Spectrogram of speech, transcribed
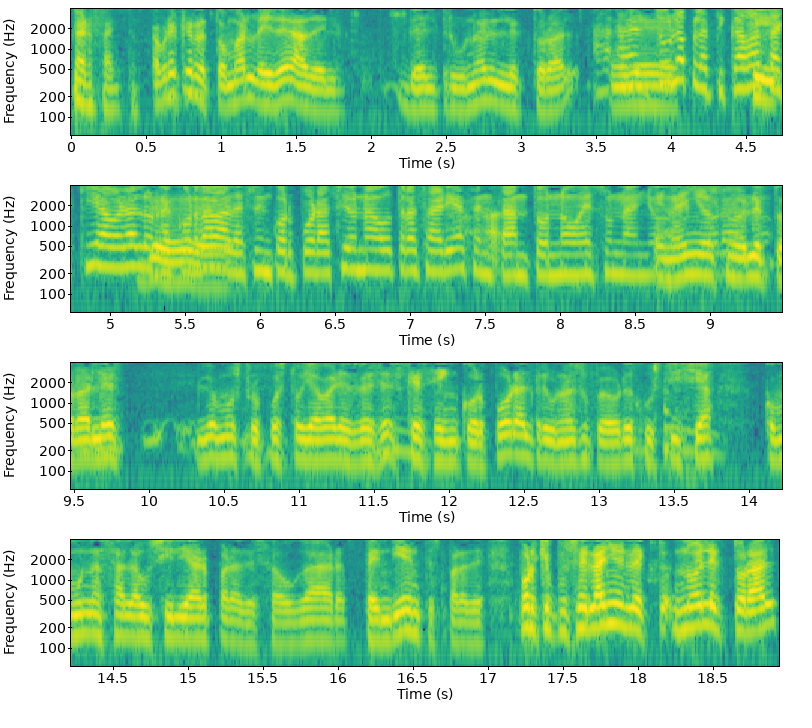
Perfecto. Habría que retomar la idea del, del Tribunal Electoral. Ah, eh, tú lo platicabas sí, aquí, ahora lo de- recordaba, de su incorporación a otras áreas en tanto no es un año En años no electoral, electorales lo hemos propuesto ya varias veces, que se incorpora al Tribunal Superior de Justicia como una sala auxiliar para desahogar pendientes, para de- porque pues el año electo- no electoral,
